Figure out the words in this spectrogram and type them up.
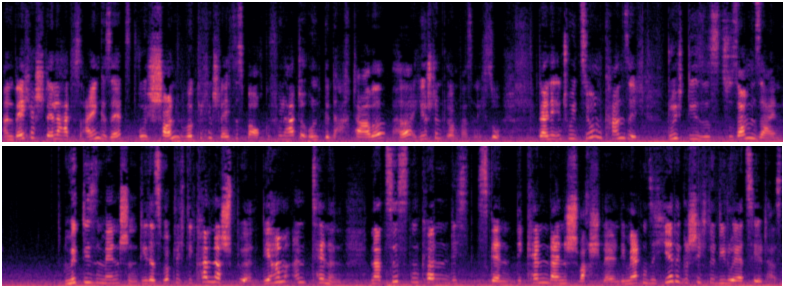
an welcher Stelle hat es eingesetzt, wo ich schon wirklich ein schlechtes Bauchgefühl hatte und gedacht habe, hier stimmt irgendwas nicht. So, deine Intuition kann sich durch dieses Zusammensein mit diesen Menschen, die das wirklich, die können das spüren. Die haben Antennen. Narzissten können dich scannen. Die kennen deine Schwachstellen. Die merken sich jede Geschichte, die du erzählt hast.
